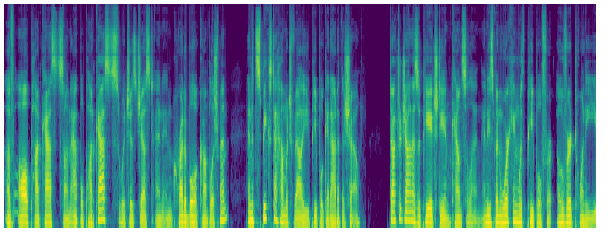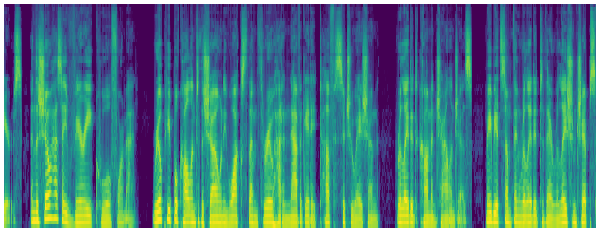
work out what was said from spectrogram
of all podcasts on Apple Podcasts, which is just an incredible accomplishment, and it speaks to how much value people get out of the show. Dr. John has a PhD in counseling, and he's been working with people for over 20 years. And the show has a very cool format. Real people call into the show, and he walks them through how to navigate a tough situation related to common challenges. Maybe it's something related to their relationships,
